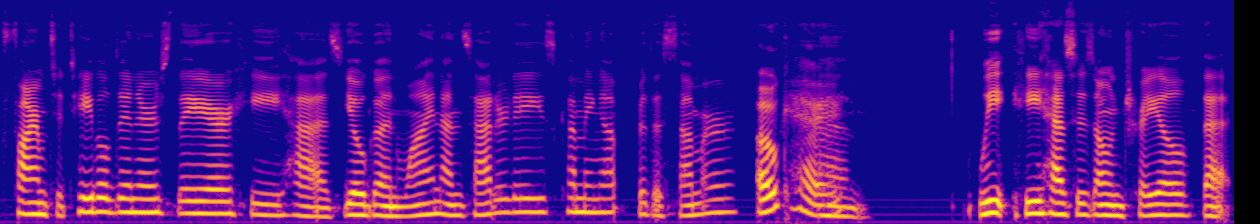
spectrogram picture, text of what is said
farm to table dinners there. He has yoga and wine on Saturdays coming up for the summer. Okay. Um, we he has his own trail that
